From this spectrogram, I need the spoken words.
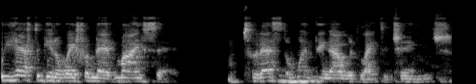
we have to get away from that mindset. So that's the one thing I would like to change.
